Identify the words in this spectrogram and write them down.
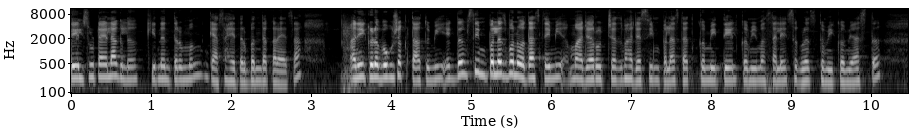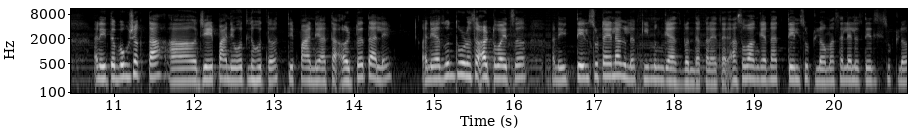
तेल सुटायला लागलं की नंतर मग गॅस आहे तर बंद करायचा. आणि इकडं बघू शकता तुम्ही एकदम सिम्पलच बनवत असते मी. माझ्या रोजच्याच भाज्या सिंपल असतात. कमी तेल कमी मसाले सगळंच कमी कमी असतं. आणि इथं बघू शकता जे पाणी ओतलं होतं ते पाणी आता अटत आले. आणि अजून थोडंसं अटवायचं आणि तेल सुटायला लागलं की मग गॅस बंद करायचा. असं वांग्यांना तेल सुटलं मसाल्याला तेल सुटलं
